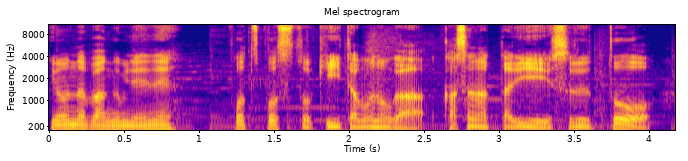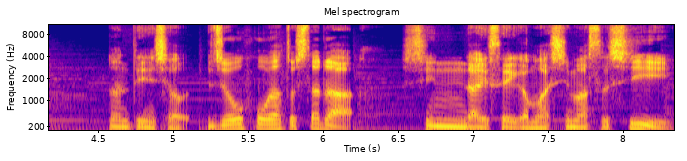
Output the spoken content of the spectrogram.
いろんな番組でね、ポツポツと聞いたものが重なったりすると、なんて言うんでしょう、情報だとしたら信頼性が増しますし、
